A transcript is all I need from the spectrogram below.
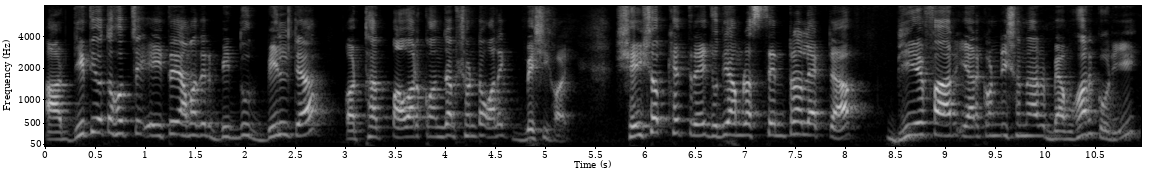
আর দ্বিতীয়ত হচ্ছে এইতে আমাদের বিদ্যুৎ বিলটা অর্থাৎ পাওয়ার কনজাম্পশনটা অনেক বেশি হয়। সেই সব ক্ষেত্রে যদি আমরা সেন্ট্রাল একটা ভিএফআর এয়ার কন্ডিশনার ব্যবহার করি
